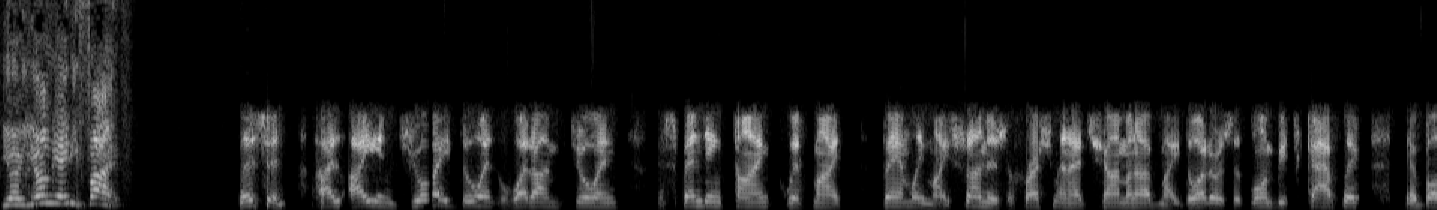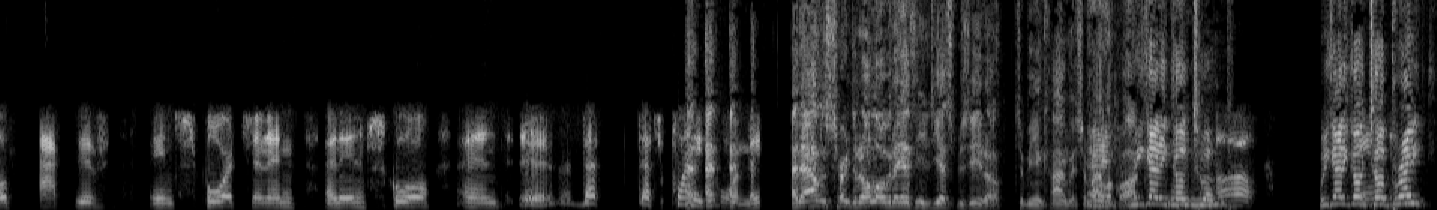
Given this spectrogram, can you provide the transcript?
You're a young 85. Listen, I I enjoy doing what I'm doing and spending time with my family. My son is a freshman at Chaminade. My daughter is at Long Beach Catholic. They're both active in sports and in and in school, and uh, that that's plenty And- and- for and- me. And Alice turned it all over to Anthony D'Esposito to be in Congress in Island And Park. we got to go to a Uh, we got to go to a break.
